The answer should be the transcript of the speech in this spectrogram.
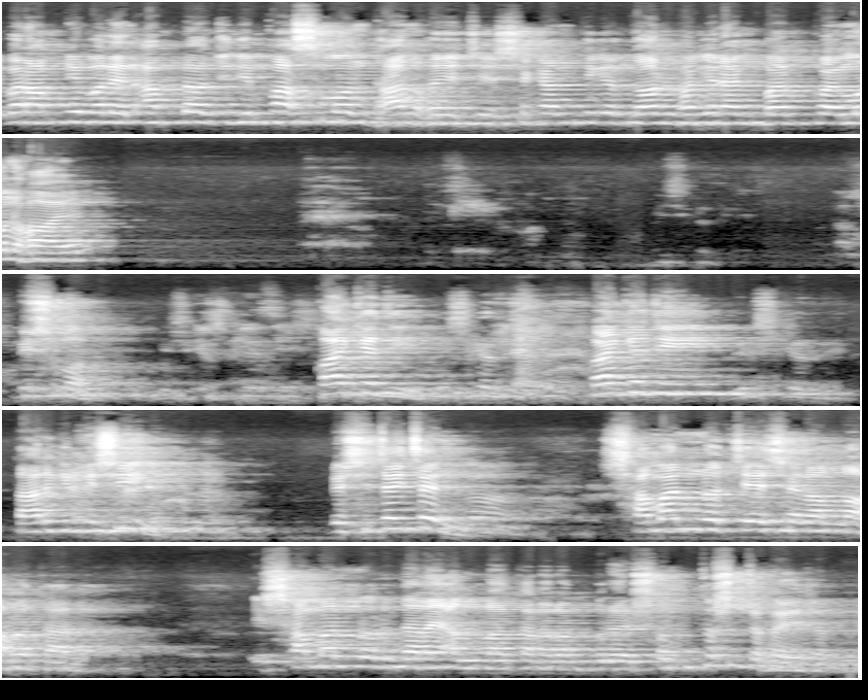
এবার আপনি বলেন, আপনার যদি পাঁচ মন ধান হয়েছে, সেখান থেকে দশ ভাগের এক ভাগ কয় মন হয়? বিশ মন। কয় কেজি? কয় কেজি? তার কি বেশি? বেশি চাইছেন? সামান্য চেয়েছেন আল্লাহ তালা এই সামান্যর দ্বারাই আল্লাহ তালা রব্বুরের সন্তুষ্ট হয়ে যাবে।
